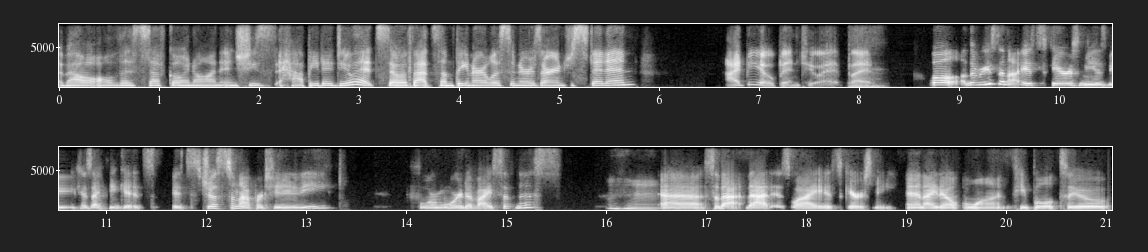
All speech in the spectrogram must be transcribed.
about all this stuff going on. And she's happy to do it. So if that's something our listeners are interested in, I'd be open to it. But well, the reason it scares me is because I think it's it's just an opportunity for more divisiveness. Mm-hmm. Uh, so that that is why it scares me, and I don't want people to.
